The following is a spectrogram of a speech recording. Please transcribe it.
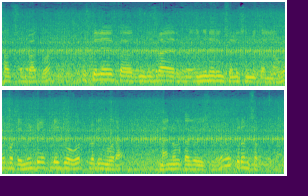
साहब से बात हुआ उसके लिए एक अ, दूसरा इंजीनियरिंग सोल्यूशन निकलना होगा बट इमीडिएटली जो ओवर फ्लडिंग हो रहा है मैनुअल का जो इशू है वो तुरंत सॉल्व होगा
